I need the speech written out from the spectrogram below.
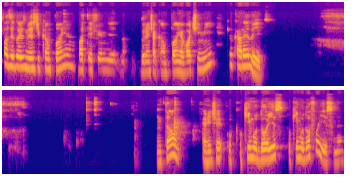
fazer dois meses de campanha, bater firme durante a campanha, vote em mim, que o cara é eleito. Então, a gente, o, o que mudou isso, o que mudou foi isso, né?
